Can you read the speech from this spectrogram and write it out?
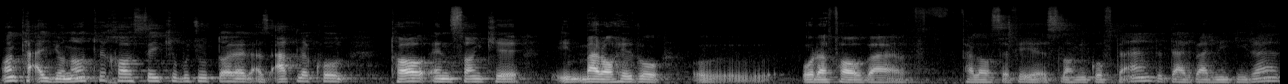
آن تعینات خاصی که وجود دارد از عقل کل تا انسان که این مراحل رو عرفا و فلاسفه اسلامی گفتند در بر می‌گیرد.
